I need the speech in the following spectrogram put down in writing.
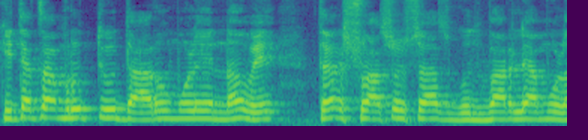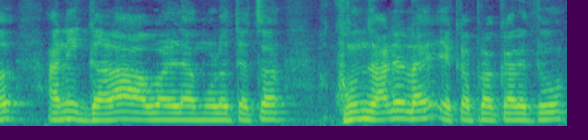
की त्याचा मृत्यू दारूमुळे नव्हे तर श्वासोश्वास गुदमारल्यामुळं आणि गळा आवळल्यामुळं त्याचा खून झालेला आहे. एका प्रकारे तो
